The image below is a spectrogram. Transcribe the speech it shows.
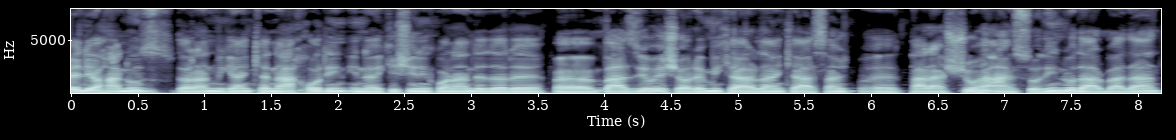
خیلی ها هنوز دارن میگن که نخورین اینایی که شیرین کننده داره. بعضی ها اشاره می‌کردن که اصلا ترشح انسولین رو در بدن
